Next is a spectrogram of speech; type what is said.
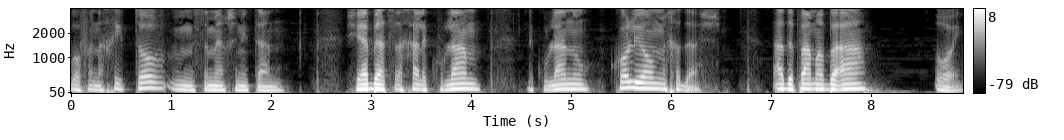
באופן הכי טוב ומשמח שניתן. שיהיה בהצלחה לכולם, לכולנו, כל יום מחדש. עד הפעם הבאה, רוי.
